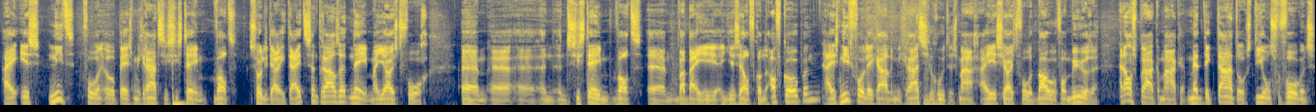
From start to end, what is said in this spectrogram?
Hij is niet voor een Europees migratiesysteem wat solidariteit centraal zet. Nee, maar juist voor Um, uh, uh, een, een, systeem wat, um, waarbij je jezelf kan afkopen. Hij is niet voor legale migratieroutes, maar hij is juist voor het bouwen van muren en afspraken maken met dictators die ons vervolgens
